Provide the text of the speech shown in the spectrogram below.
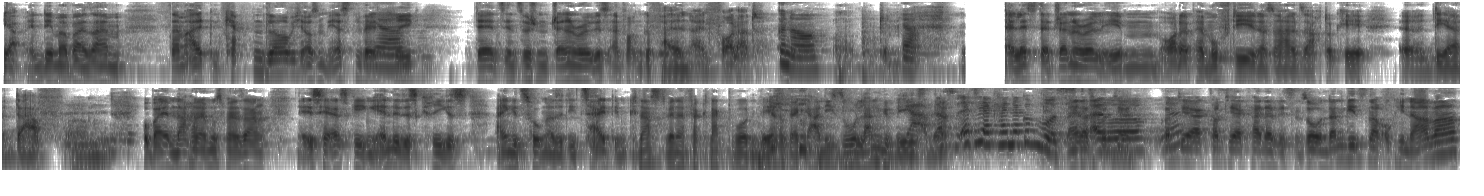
Ja, indem er bei seinem, seinem alten Captain, glaube ich, aus dem Ersten Weltkrieg, ja. der jetzt inzwischen General ist, einfach einen Gefallen einfordert. Genau. Und dann ja erlässt der General eben Order per Mufti, dass er halt sagt, okay, äh, der darf. Ähm, wobei im Nachhinein muss man ja sagen, er ist ja erst gegen Ende des Krieges eingezogen. Also die Zeit im Knast, wenn er verknackt worden wäre, wäre gar nicht so lang gewesen. ja, das ja. hätte ja keiner gewusst. Nein, das also, konnte, ja, konnte, ne? ja, konnte ja keiner wissen. So, und dann geht's nach Okinawa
